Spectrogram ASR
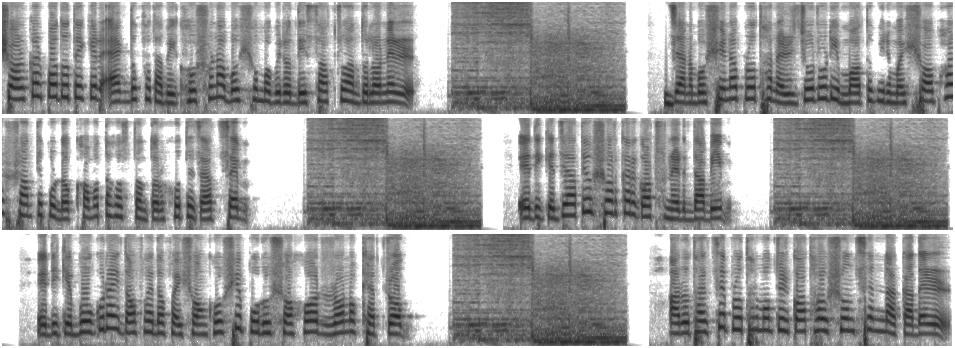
সরকার পদত্যাগের এক দফা দাবি, ঘোষণা বৈষম্য বিরোধী ছাত্র আন্দোলনের। জানাব সেনা প্রধানের জরুরি মতবিনিময় সভার শান্তিপূর্ণ ক্ষমতা হস্তান্তর হতে যাচ্ছে। এদিকে জাতীয় সরকার গঠনের দাবি, এদিকে বগুড়ায় দফায় দফায় সংঘর্ষে পুরুষ শহর রণক্ষেত্র। আরও থাকছে প্রধানমন্ত্রীর কথাও শুনছেন না কাদের।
